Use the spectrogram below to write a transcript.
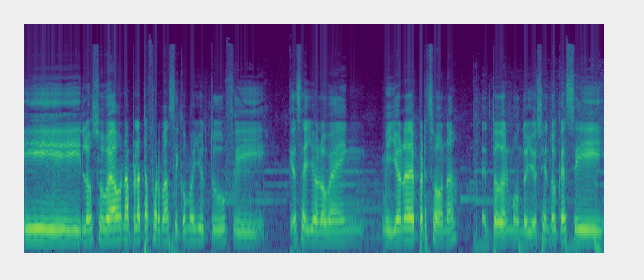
y lo sube a una plataforma así como YouTube y qué sé yo, lo ven millones de personas en todo el mundo, yo siento que sí,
